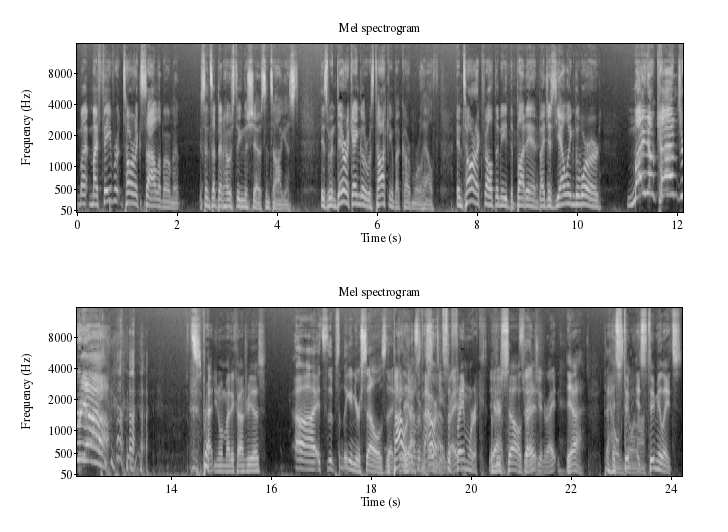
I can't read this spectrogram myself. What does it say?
my my favorite Tarek Saleh moment since I've been hosting the show since August is when Derek Engler was talking about Carbon World Health, and Tarek felt the need to butt in by just yelling the word mitochondria. Brad, you know what mitochondria is? Uh, it's the something in your cells that power. deliver Yeah, it's the protein, It's the right? framework of your cells, It's the right? engine, right? Yeah. the hell It, is stim- going it stimulates.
